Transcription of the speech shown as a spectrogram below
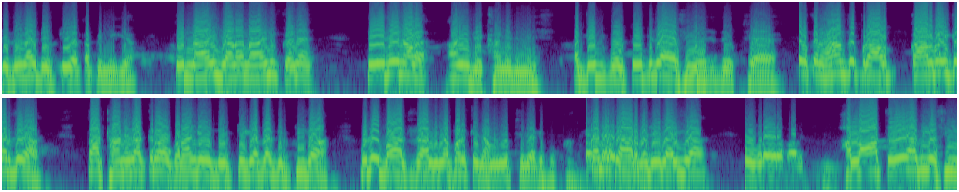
ਜਿੱਦਾਂ ਦਾ ਡਿਪਟੀ ਆ ਤੱਕ ਨਹੀਂ ਗਿਆ। ਤੇ ਨਾ ਹੀ ਜਾਣਾ, ਨਾ ਇਹਨੂੰ ਕਹਿਣਾ। ਤੇ ਇਹਦੇ ਨਾਲ ਆਈ ਦੇਖਾਂਗੇ ਜਿਵੇਂ। ਅੱਗੇ ਵੀ ਪੋਸਟੇ ਭਜਾਇਆ ਸੀ ਇਹ ਜਿਹਦੇ ਉੱਥੇ ਆਇਆ। ਤੇ ਕਿਸਾਨ ਤੇ ਪ੍ਰਾਲ- ਕਾਰਵਾਈ ਕਰਦੇ ਆ ਤਾਂ ਥਾਣੇ ਦਾ ਘਰਾਓ ਕਰਾਂਗੇ ਡਿਪਟੀ ਕਰਦਾ ਡਿਪਟੀ ਦਾ ਉਹਦੇ ਬਾਅਦ ਟਰਾਲੀਆਂ ਭਰ ਕੇ ਜਾਵਾਂਗੇ ਉੱਥੇ ਜਾ ਕੇ ਫੂਕਾਂਗੇ। ਕੱਲ 4 ਵਜੇ ਲਾਈ ਆ। ਓਵਰਆਲ ਹਾਲ ਕੀ ਹਾਲਾਤ ਇਹ ਆ ਵੀ ਅਸੀਂ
